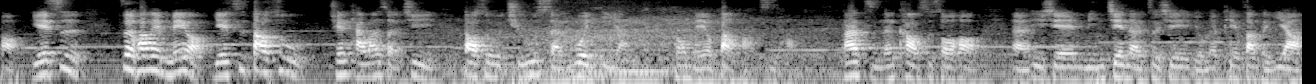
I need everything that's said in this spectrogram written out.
哦，也是这方面没有，也是到处全台湾省去到处求神问医啊，都没有办法治好，他只能靠是说哈，呃，一些民间的这些有没有偏方的药，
